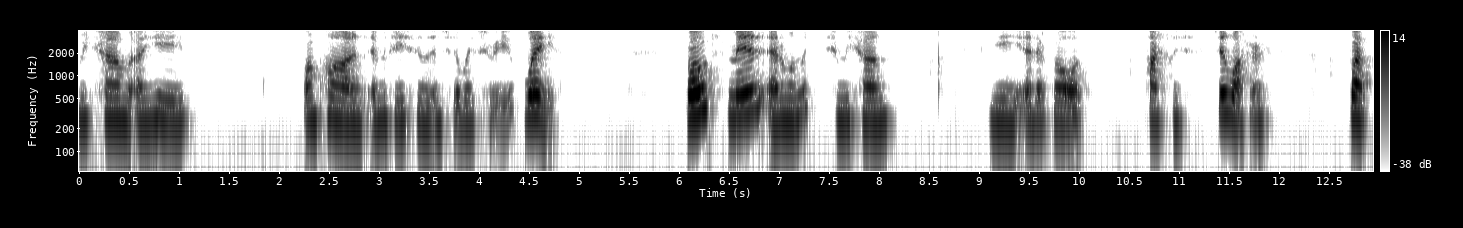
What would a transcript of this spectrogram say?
to become a Yi upon invitation into the witchery way. Both men and women can become Yi and therefore possibly skinwalkers but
